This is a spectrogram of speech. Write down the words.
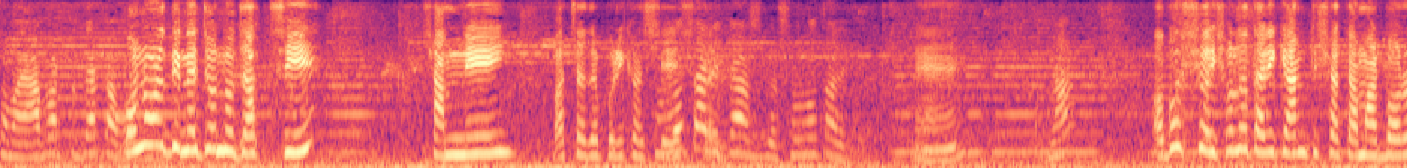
সময় আবার তো দেখা হবে। পনেরো দিনের জন্য যাচ্ছি। সামনেই বাচ্চাদের পরীক্ষা শেষ তারিখে আসবে ষোলো তারিখে। হ্যাঁ। না? অবশ্যই ষোলো তারিখে আন্টির সাথে আমার বড়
